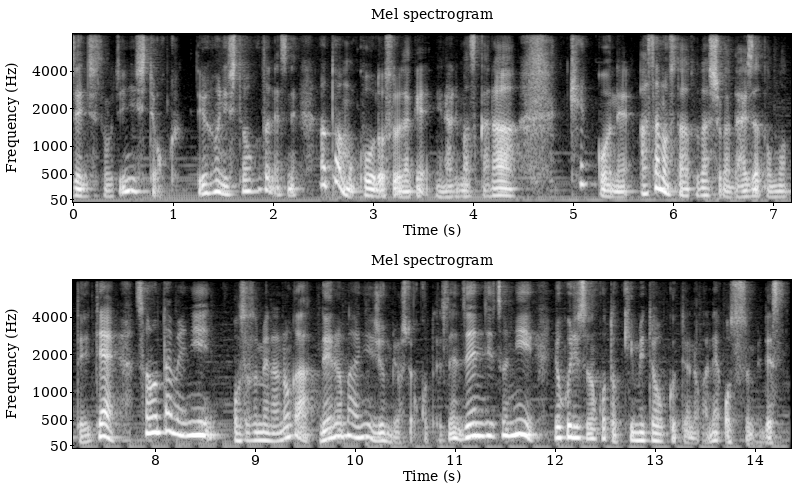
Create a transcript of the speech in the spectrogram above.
前日のうちにしておくっていう風にしておくとですね、あとはもう行動するだけになりますから、結構ね、朝のスタートダッシュが大事だと思っていて、そのためにおすすめなのが寝る前に準備をしておくことですね。前日に翌日のことを決めておくっていうのがね、おすすめです。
